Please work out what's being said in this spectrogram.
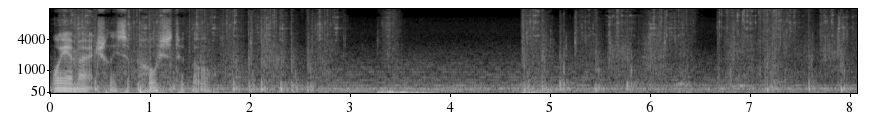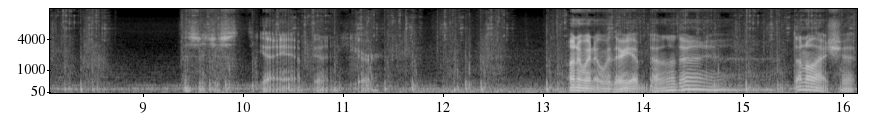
way I'm actually supposed to go. This is just yeah, yeah, I've been in here. Oh, I went over there. Yep, done, done all that shit.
